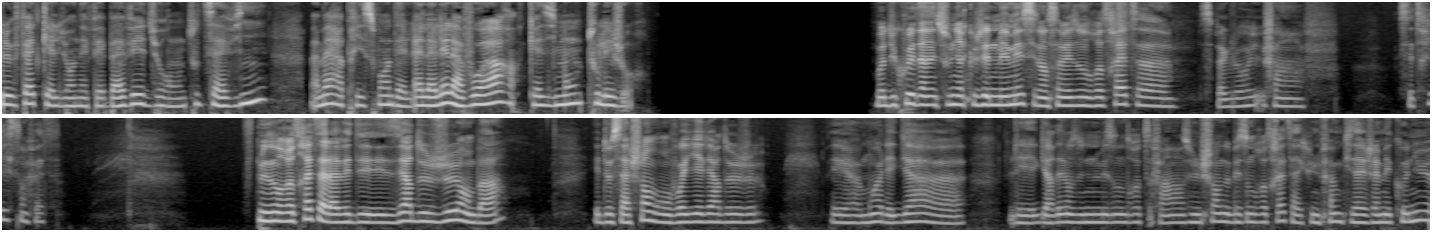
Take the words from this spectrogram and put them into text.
le fait qu'elle lui en ait fait baver durant toute sa vie, ma mère a pris soin d'elle. Elle allait la voir quasiment tous les jours. Moi, du coup, les derniers souvenirs que j'ai de Mémé, c'est dans sa maison de retraite. euh, c'est pas glorieux. Enfin, c'est triste, en fait. Cette maison de retraite, elle avait des aires de jeu en bas. Et de sa chambre, on voyait l'aire de jeu. Et euh, moi, les gars, euh, les garder dans une chambre de maison de retraite avec une femme qu'ils n'avaient jamais connue,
